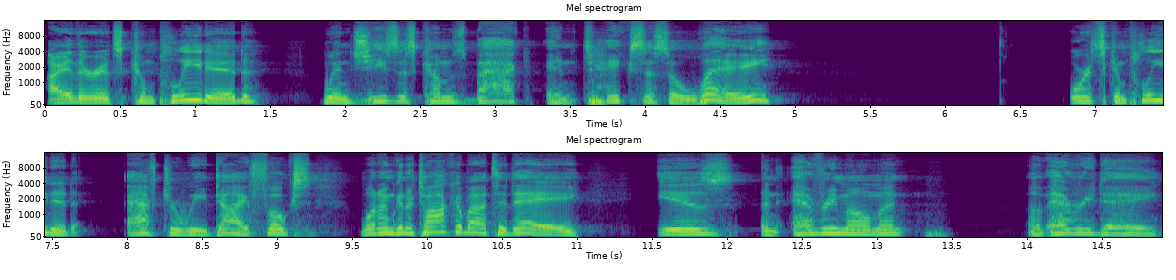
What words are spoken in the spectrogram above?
Either it's completed when Jesus comes back and takes us away, or it's completed after we die. Folks, what I'm going to talk about today is an every moment of every day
